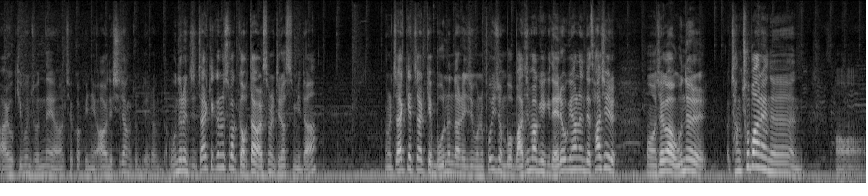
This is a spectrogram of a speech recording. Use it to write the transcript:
아이고 기분 좋네요. 제커피님. 아 근데 시장 좀 내려온다. 오늘은 진짜 짧게 끊을 수밖에 없다 말씀을 드렸습니다. 오늘 짧게 짧게 모으는 날이지 오늘 포지션 뭐 마지막에 내려오긴 하는데 사실 어 제가 오늘 장 초반에는 어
